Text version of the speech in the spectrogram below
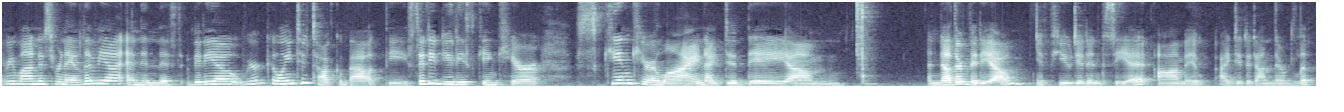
everyone, it's Renae Olivia and in this video we're going to talk about the City Beauty Skincare skincare line. I did a um, another video if you didn't see it. Um, it. I did it on their lip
